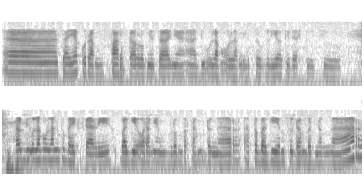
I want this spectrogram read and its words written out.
Eh, saya kurang pas kalau misalnya eh, diulang-ulang itu beliau tidak setuju. Kalau diulang-ulang itu baik sekali bagi orang yang belum pernah mendengar atau bagi yang sudah mendengar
